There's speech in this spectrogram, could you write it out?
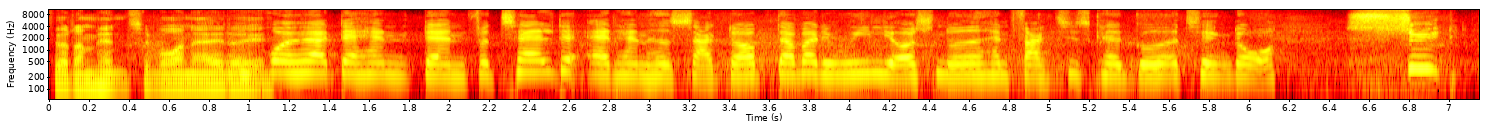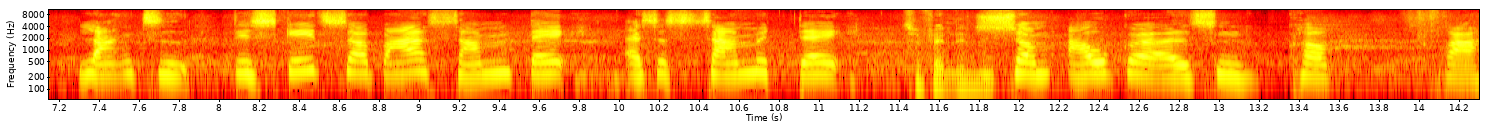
ført ham hen til, hvor han er i dag. Prøv at høre, da han, da han fortalte, at han havde sagt op, der var det jo egentlig også noget, han faktisk havde gået og tænkt over sygt lang tid. Det skete så bare samme dag, altså samme dag, som afgørelsen kom fra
